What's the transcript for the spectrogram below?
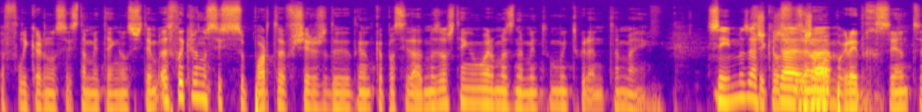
a, Flickr não sei se também tem um sistema. A Flickr não sei se suporta fecheiros de, de grande capacidade, mas eles têm um armazenamento muito grande também. sim, mas acho sei que, que, já, eles fizeram já um upgrade recente.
